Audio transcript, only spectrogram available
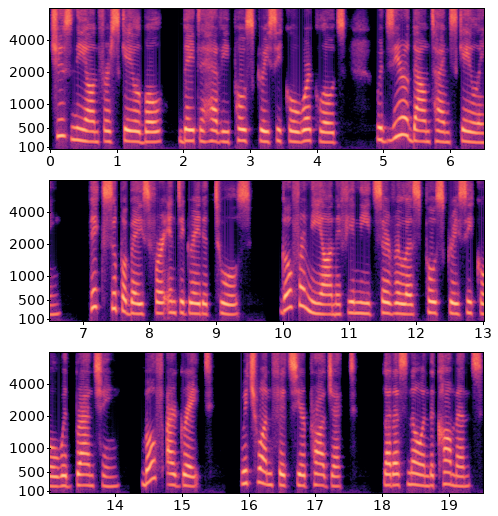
Choose Neon for scalable, data-heavy PostgreSQL workloads with zero downtime scaling. Pick Supabase for integrated tools. Go for Neon if you need serverless PostgreSQL with branching. Both are great. Which one fits your project? Let us know in the comments.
